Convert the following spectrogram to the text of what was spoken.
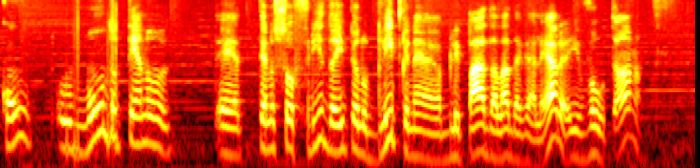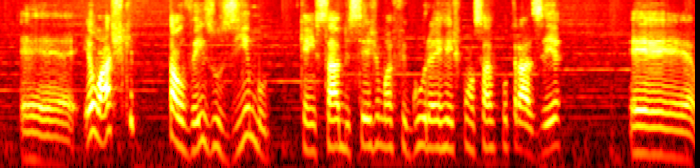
com o mundo tendo é, tendo sofrido aí pelo blip, né, a blipada lá da galera e voltando, é, eu acho que talvez o Zimo, quem sabe, seja uma figura responsável por trazer é,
